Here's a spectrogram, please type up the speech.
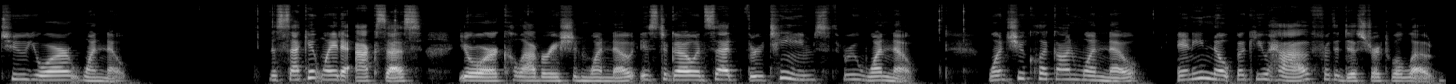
to your OneNote. The second way to access your collaboration OneNote is to go instead through Teams through OneNote. Once you click on OneNote, any notebook you have for the district will load.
